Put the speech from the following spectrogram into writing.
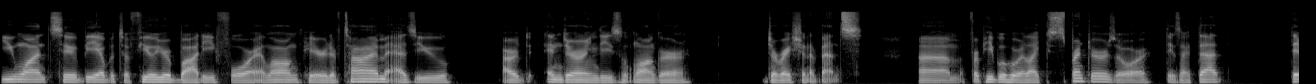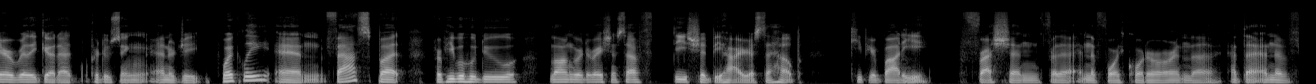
you want to be able to feel your body for a long period of time as you are enduring these longer duration events. Um, for people who are like sprinters or things like that, they're really good at producing energy quickly and fast. But for people who do longer duration stuff, these should be higher just to help keep your body fresh and for the in the fourth quarter or in the at the end of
